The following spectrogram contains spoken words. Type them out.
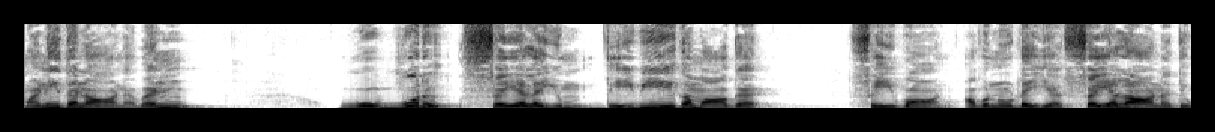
மனிதனானவன் ஒவ்வொரு செயலையும் தெய்வீகமாக செய்வான். அவனுடைய செயலானது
